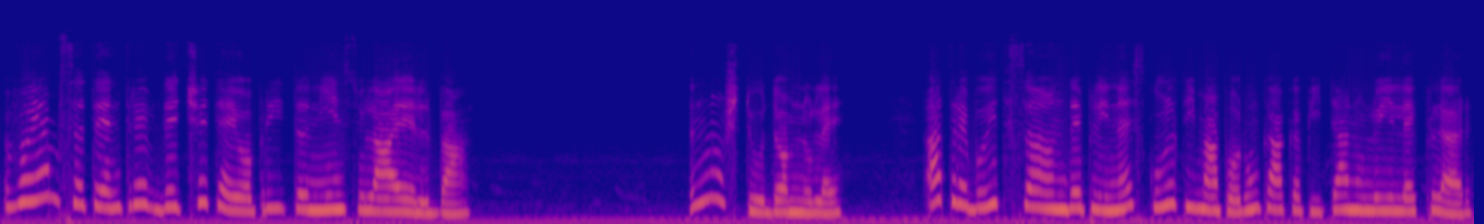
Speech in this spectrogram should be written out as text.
Voiam să te întreb de ce te-ai oprit în insula Elba." Nu știu, domnule. A trebuit să îndeplinesc ultima poruncă a capitanului Leclerc,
